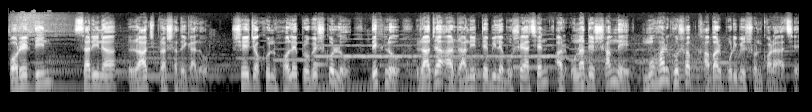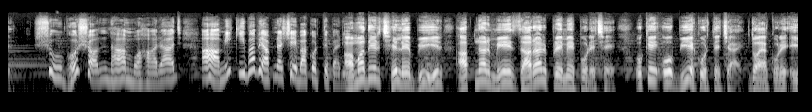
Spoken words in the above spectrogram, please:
পরের দিন সারিনা রাজপ্রাসাদে গেল। সে যখন হলে প্রবেশ করল, দেখল রাজা আর রানীর টেবিলে বসে আছেন আর ওনাদের সামনে মহার্ঘ সব খাবার পরিবেশন করা আছে। শুভ সন্ধ্যা, মহারাজ। আমি কীভাবে আপনার সেবা করতে পারি? আমাদের ছেলে বীর আপনার মেয়ে জারার প্রেমে পড়েছে। ওকে ও বিয়ে করতে চায়। দয়া করে এই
